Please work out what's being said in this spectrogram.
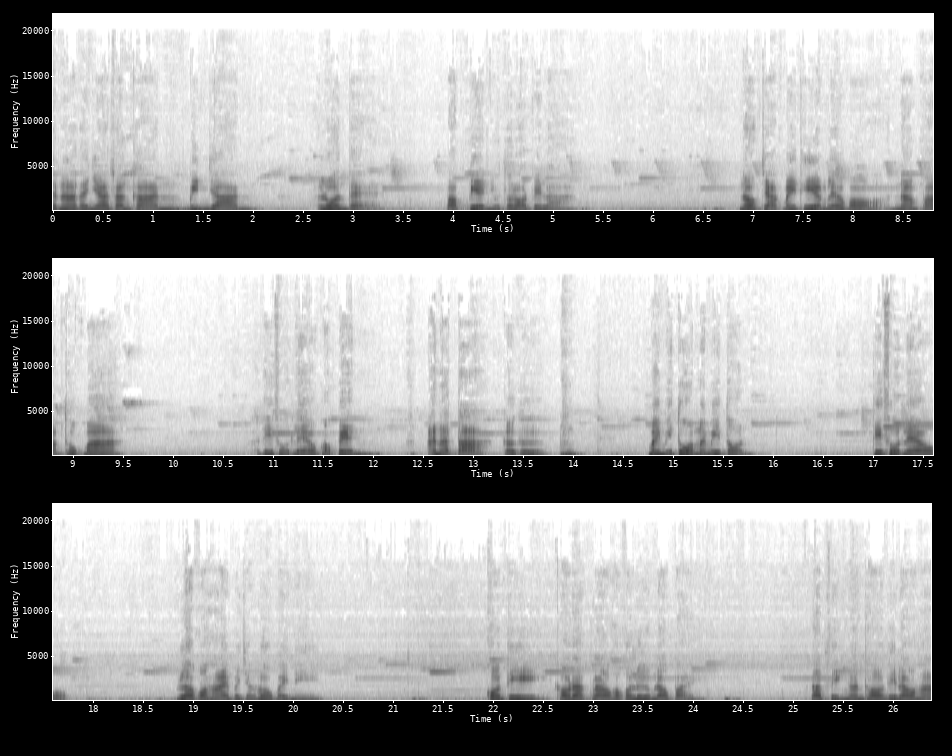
ทนาทัญญาสังขารวิญญาณล้วนแต่ปรับเปลี่ยนอยู่ตลอดเวลา นอกจากไม่เที่ยงแล้วก็นำความทุกข์มา ที่สุดแล้วก็เป็นอนัตตาก็คือ ไม่มีตัวไม่มีตน ที่สุดแล้ว เราก็หายไปจากโลกใบนี้ คนที่เขารักเราเขาก็ลืมเราไปทรัพย์สินเงินทองที่เราหา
